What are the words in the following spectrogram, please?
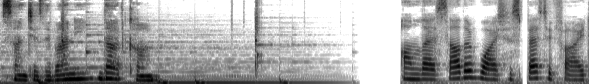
sanchezdevanny.com. Unless otherwise specified,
